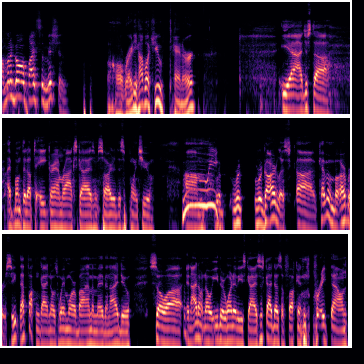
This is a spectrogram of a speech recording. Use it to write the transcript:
I'm gonna go by submission. Alrighty. How about you, Tener? Yeah, I just uh, I bumped it up to eight gram rocks, guys. I'm sorry to disappoint you. Um, re- re- regardless, uh, Kevin Barber, see that fucking guy knows way more about MMA than I do. So, uh, and I don't know either one of these guys. This guy does a fucking breakdown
